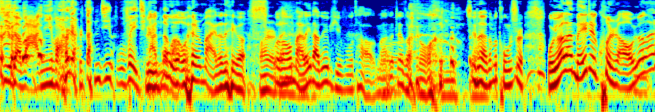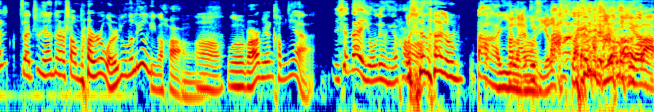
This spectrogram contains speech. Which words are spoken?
机的吧，你玩点单机不费钱的吧布的，。我也是买的那个，我操！我买了一大堆皮肤，操他妈的，这怎么弄？现在他妈同事，我原来没这困扰，我原来在之前在那儿上班时，我是用的另一个号，嗯啊，我玩别人看不见。你现在用另一个号我啊，现在就是大意他了，来不，及了，来不及你了，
